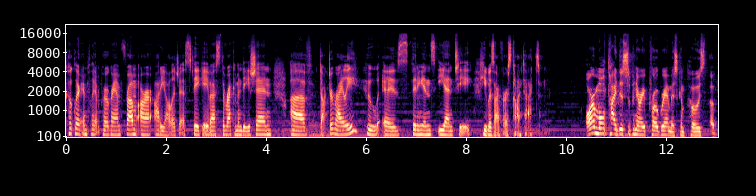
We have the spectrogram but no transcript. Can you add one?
cochlear implant program from our audiologist. They gave us the recommendation of Dr. Riley, who is Finnegan's ENT. He was our first contact. Our multidisciplinary program is composed of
